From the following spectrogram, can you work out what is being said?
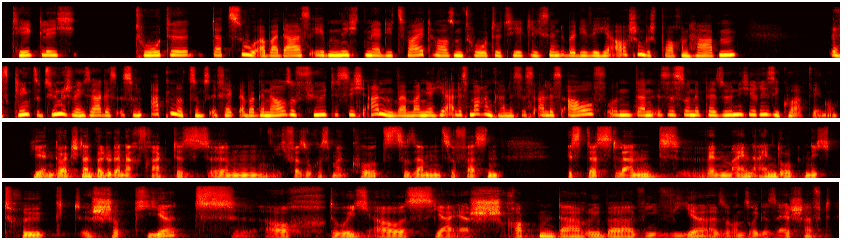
täglich Tote dazu. Aber da es eben nicht mehr die 2000 Tote täglich sind, über die wir hier auch schon gesprochen haben, das klingt so zynisch, wenn ich sage, es ist so ein Abnutzungseffekt, aber genauso fühlt es sich an, weil man ja hier alles machen kann. Es ist alles auf und dann ist es so eine persönliche Risikoabwägung. Hier in Deutschland, weil du danach fragtest, ähm, ich versuche es mal kurz zusammenzufassen ist das Land, wenn mein Eindruck nicht trügt, schockiert, auch durchaus ja erschrocken darüber, wie wir, also unsere Gesellschaft,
